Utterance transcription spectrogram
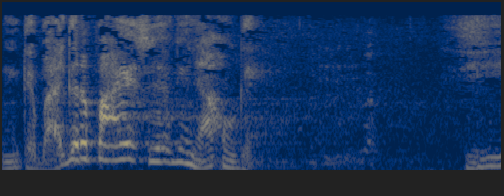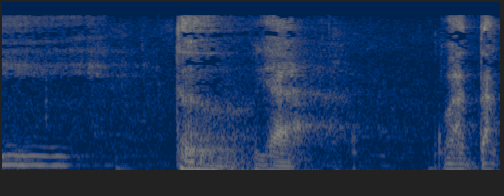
kayak baik ada paes ya nyaho ge tuh ya watak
